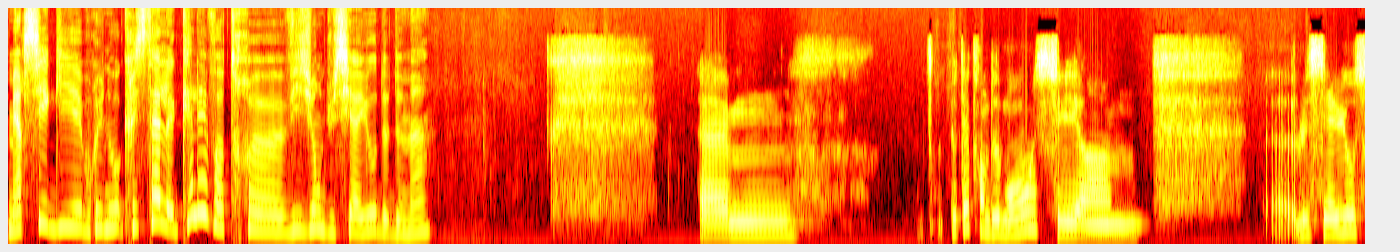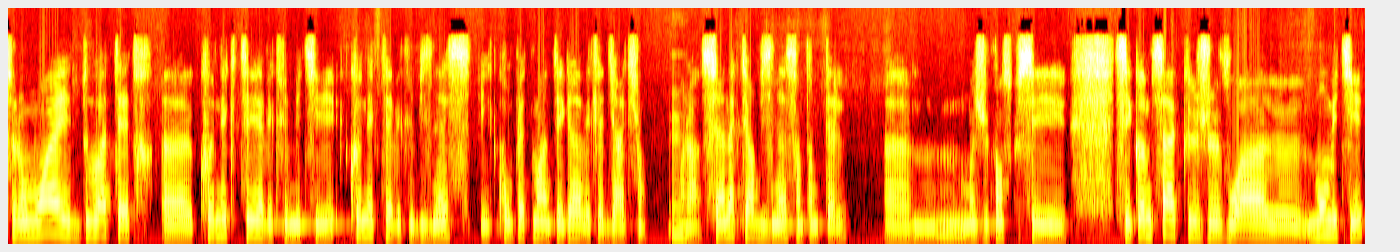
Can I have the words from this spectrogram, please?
Merci Guy et Bruno. Christelle, quelle est votre vision du CIO de demain? Peut-être en deux mots, c'est le CIO, selon moi, doit être connecté avec le métier, connecté avec le business et complètement intégré avec la direction. Mmh. Voilà, c'est un acteur business en tant que tel. Euh, moi, je pense que c'est c'est comme ça que je vois euh, mon métier.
